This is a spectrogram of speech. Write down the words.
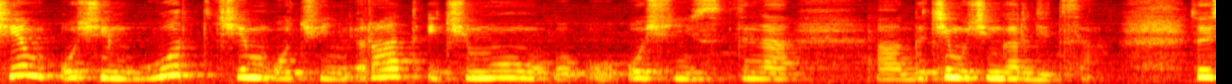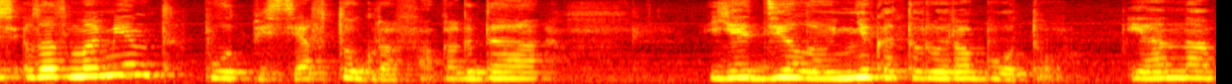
Чем очень горд, чем очень рад и чему очень действительно, а, чем очень гордится. То есть этот момент подписи, автографа, когда я делаю некоторую работу, и она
